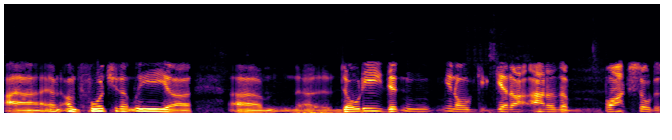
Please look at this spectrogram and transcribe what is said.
Uh, and unfortunately, uh, um, uh, Doughty didn't, you know, get out of the box, so to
